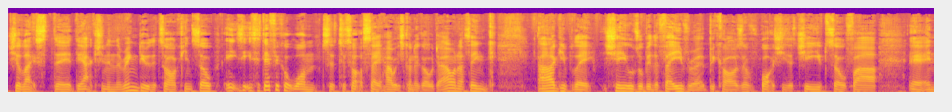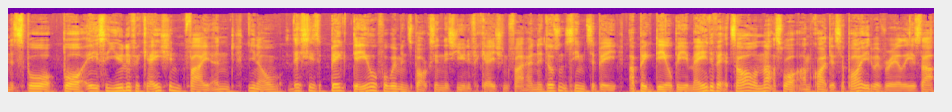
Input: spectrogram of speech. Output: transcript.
she lets the, the action in the ring do the talking. So it's, it's a difficult one to, to sort of say how it's going to go down. I think arguably Shields will be the favourite because of what she's achieved so far uh, in the sport. But it's a unification fight, and you know this is a big deal for women's boxing. This unification fight, and it doesn't seem to be a big deal being made of it at all. And that's what I'm quite disappointed with. Really, is that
